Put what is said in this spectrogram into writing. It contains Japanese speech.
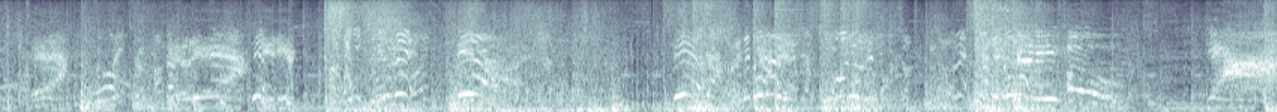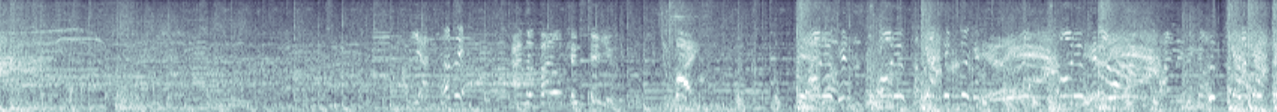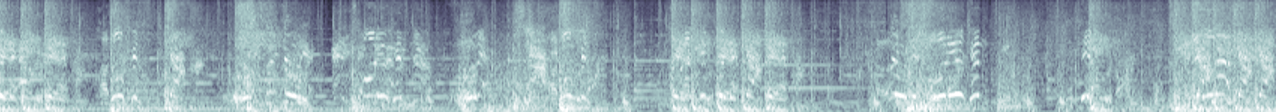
ったぜ And the battle continues! Fight! 交流拳交流活躍風交流拳波動拳交流拳拳拳交流拳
